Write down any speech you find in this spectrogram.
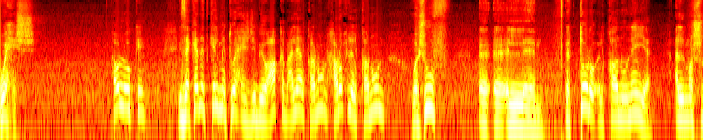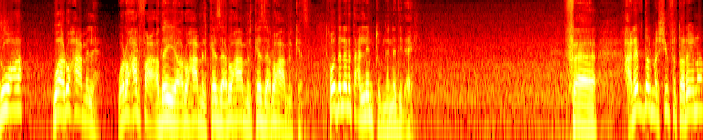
وحش. هقول له أوكي. إذا كانت كلمة وحش دي بيعاقب عليها القانون هروح للقانون وأشوف آه، آه، ال- الطرق القانونية المشروعة وأروح أعملها. وأروح أرفع قضية أروح أعمل كذا أروح أعمل كذا أروح أعمل كذا. هو ده اللي أنا اتعلمته من النادي الأهلي. فهنفضل ماشيين في طريقنا.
